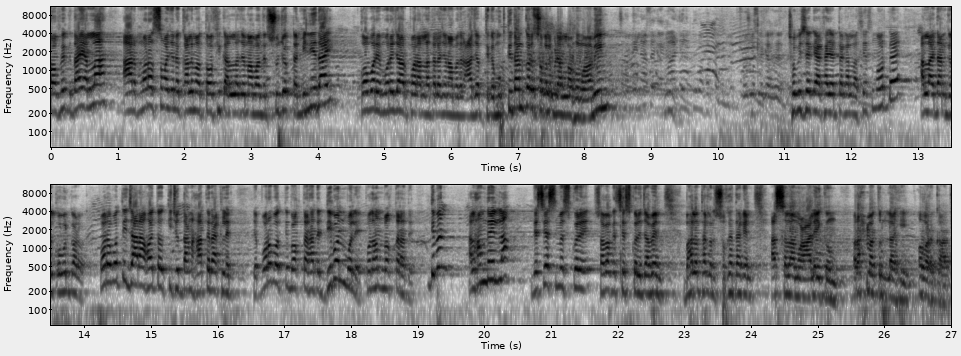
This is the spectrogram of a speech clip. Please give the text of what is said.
তফিক দেয় আল্লাহ, আর মরার সময় যেন কালেমা তফিক আল্লাহ যেন আমাদের সুযোগটা মিলিয়ে দেয়। কবরে মরে যাওয়ার পর আল্লাহ তালা যেন আমাদের আজব থেকে মুক্তি দান করে। সকলে বলে আল্লাহ আমিন। ছবিশ থেকে এক হাজার টাকা আল্লাহ শেষ মুহূর্তে আল্লাহ দানকে কবুল করো। পরবর্তী যারা হয়তো কিছু দান হাতে রাখলেন, যে পরবর্তী বক্তার হাতে দিবেন বলে, প্রধান বক্তার হাতে দিবেন, আলহামদুলিল্লাহ। যে শেষ মেশ করে সবাইকে শেষ করে যাবেন। ভালো থাকেন, সুখে থাকেন। আসসালামু আলাইকুম, রহমতুল্লাহি ওবরকাত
